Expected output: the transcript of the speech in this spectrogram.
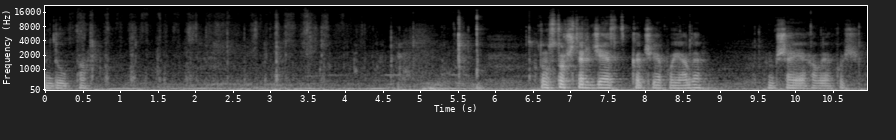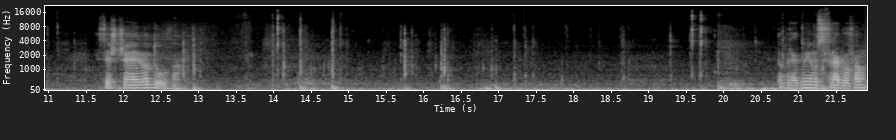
Dupa. Tą 140, czy ja pojadę? Przejechał jakoś. Jest jeszcze lodówa. Dobra, jakbym ją sfragował.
